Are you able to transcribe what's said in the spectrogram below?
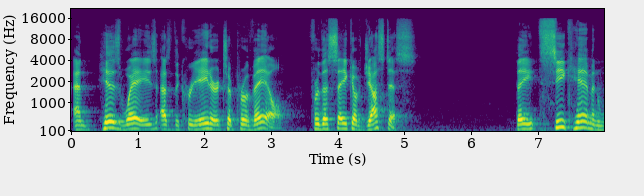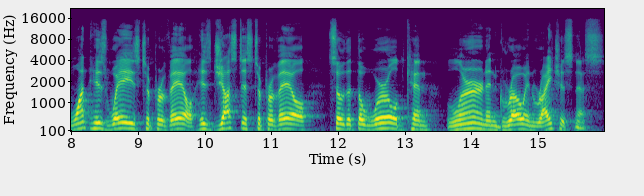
and his ways as the creator to prevail for the sake of justice. They seek him and want his ways to prevail, his justice to prevail, so that the world can learn and grow in righteousness.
